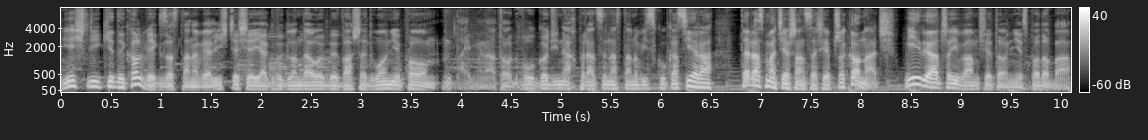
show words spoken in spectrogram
Jeśli kiedykolwiek zastanawialiście się, jak wyglądałyby wasze dłonie po, dajmy na to, dwóch godzinach pracy na stanowisku kasjera, teraz macie szansę się przekonać i raczej wam się to nie spodoba.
